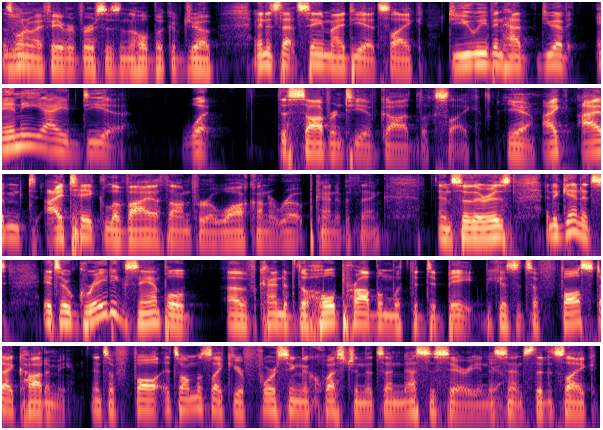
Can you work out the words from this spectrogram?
That's one of my favorite verses in the whole book of Job. And it's that same idea. It's like, do you even have? Do you have any idea what the sovereignty of God looks like? yeah, I I'm I take Leviathan for a walk on a rope kind of a thing. And so there is and again it's it's a great example of kind of the whole problem with the debate because it's a false dichotomy. It's a fall it's almost like you're forcing a question that's unnecessary in a sense that it's like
